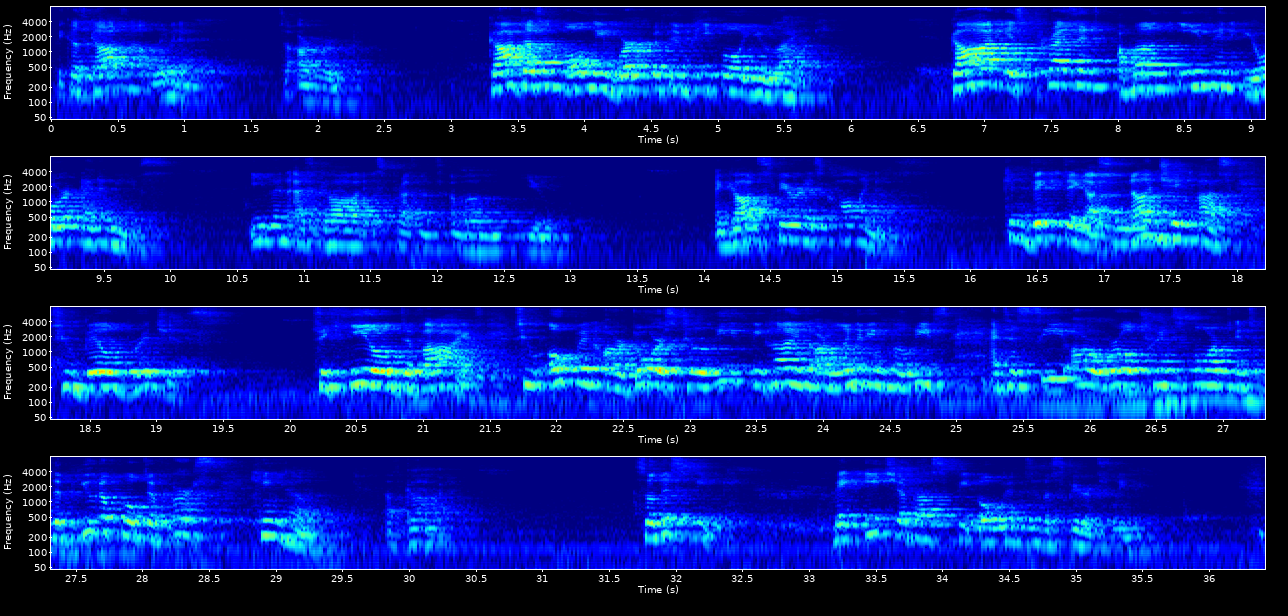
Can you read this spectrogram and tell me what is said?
Because God's not limited to our group. God doesn't only work within people you like. God is present among even your enemies, even as God is present among you. And God's Spirit is calling us, convicting us, nudging us to build bridges, to heal divides, to open our doors, to leave behind our limiting beliefs, and to see our world transformed into the beautiful, diverse kingdom of God. So this week, may each of us be open to the Spirit's leading.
